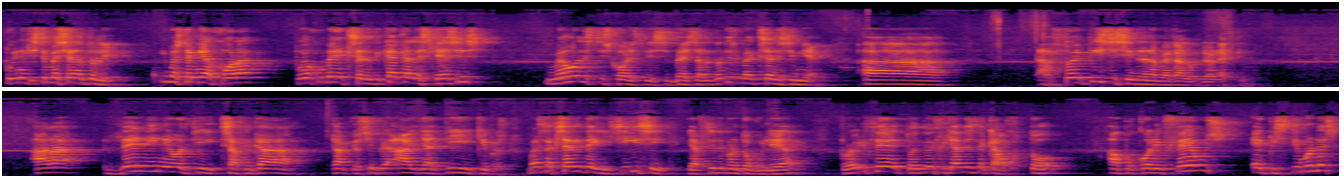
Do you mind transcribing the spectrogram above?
που είναι και στη Μέση Ανατολή. Είμαστε μια χώρα που έχουμε εξαιρετικά καλές σχέσεις με όλες τις χώρες της Μέσης Ανατολής, με εξαίρεση μία. αυτό επίσης είναι ένα μεγάλο πλεονέκτημα. Άρα δεν είναι ότι ξαφνικά κάποιος είπε «Α, γιατί η Κύπρος». Μάλιστα, ξέρετε, η εισήγηση για αυτή την πρωτοβουλία προήλθε το 2018 από κορυφαίους επιστήμονες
